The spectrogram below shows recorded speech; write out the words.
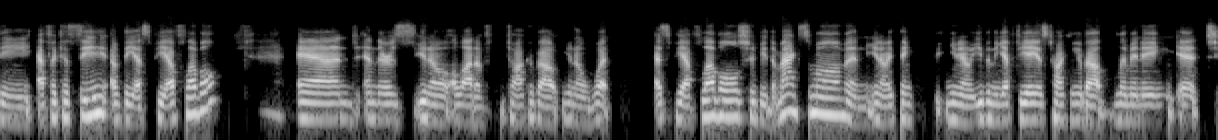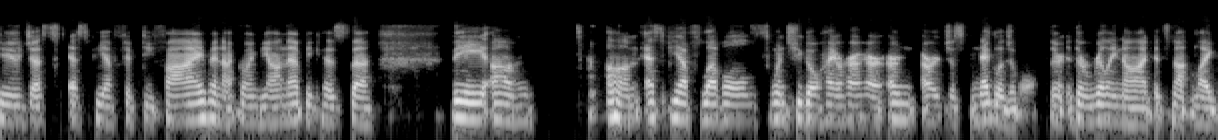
the efficacy of the SPF level. And and there's you know a lot of talk about you know what SPF level should be the maximum, and you know I think you know even the FDA is talking about limiting it to just SPF 55 and not going beyond that because the the um, um, SPF levels once you go higher, higher are, are just negligible. They're they're really not. It's not like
